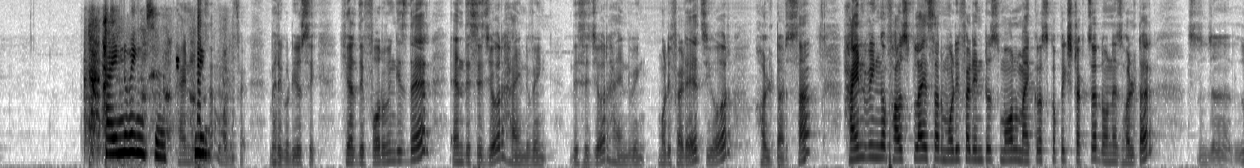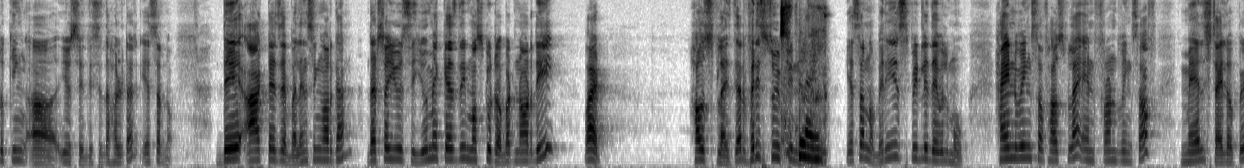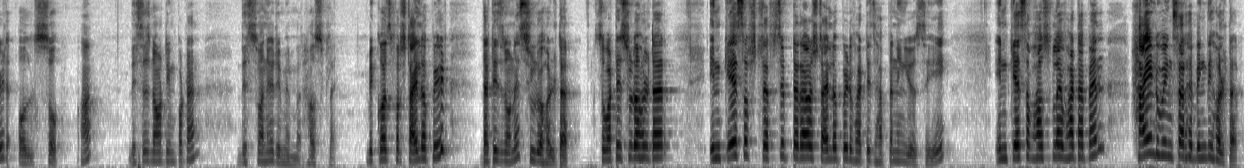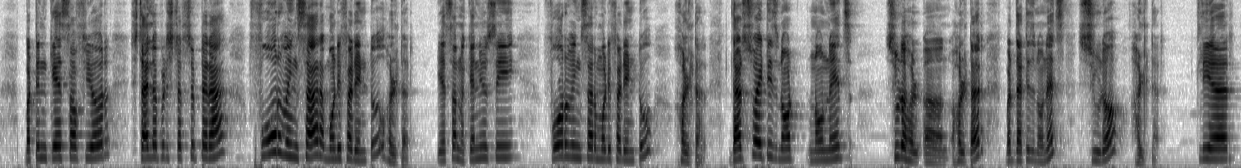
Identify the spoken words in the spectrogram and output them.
Hind wing, sir. Hind wings are modified. Very good. You see, here the forewing is there, and this is your hind wing. This is your hind wing, modified as your halters. Huh? Hind wing of houseflies are modified into small microscopic structure known as halter. S- uh, Looking, uh, you see, this is the halter. Yes or no? They act as a balancing organ. That's why you see, you may catch the mosquito, but not the what? houseflies. They are very swift in nature. Yes or no? Very speedily they will move. Hind wings of housefly and front wings of male stylopid also. Huh? This is not important. This one you remember, housefly. Because for stylopid, that is known as pseudohalter. So what is pseudohalter? In case of strepsiptera or stylopid, what is happening you see? In case of housefly, what happen? Hind wings are having the halter. But in case of your stylopid strepsiptera, forewings are modified into halter. Yes or no? Can you see? Forewings are modified into halter. That's why it is not known as pseudo uh, halter, but that is known as pseudo halter. Clear?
